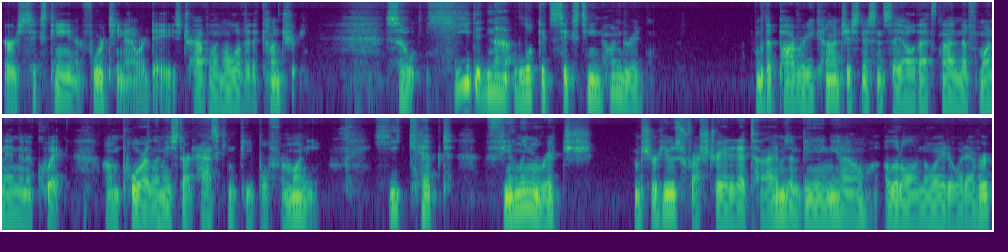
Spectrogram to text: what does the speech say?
or 16 or 14 hour days traveling all over the country. So he did not look at 1600 with a poverty consciousness and say, oh, that's not enough money. I'm going to quit. I'm poor. Let me start asking people for money. He kept feeling rich. I'm sure he was frustrated at times and being, you know, a little annoyed or whatever.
